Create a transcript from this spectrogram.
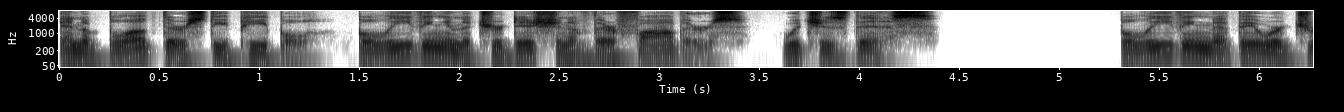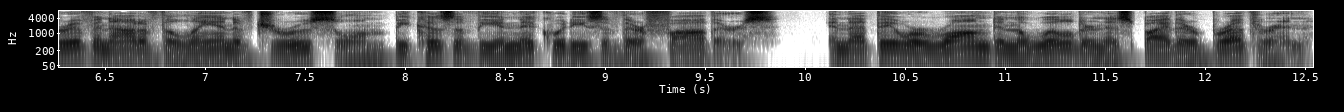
and a bloodthirsty people, believing in the tradition of their fathers, which is this. Believing that they were driven out of the land of Jerusalem because of the iniquities of their fathers, and that they were wronged in the wilderness by their brethren,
